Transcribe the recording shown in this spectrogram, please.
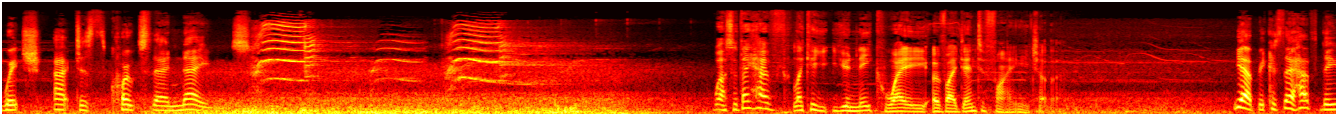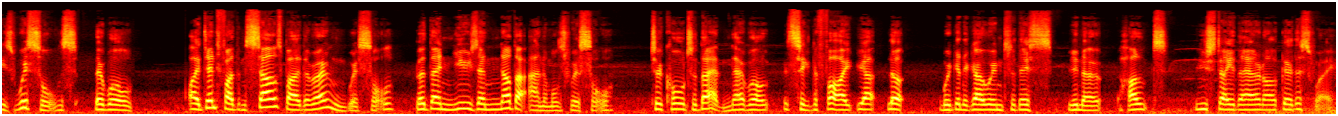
which act as quotes their names. Wow, so they have like a unique way of identifying each other. Yeah, because they have these whistles. They will identify themselves by their own whistle, but then use another animal's whistle to call to them. They will signify, yeah, look, we're going to go into this, you know, hunt. You stay there and I'll go this way.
